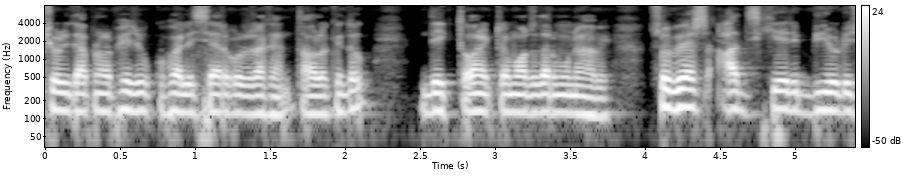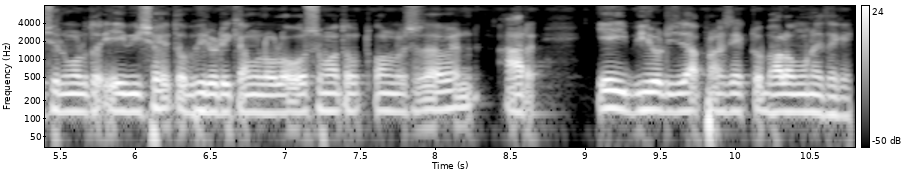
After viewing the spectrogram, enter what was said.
স্টোরিতে আপনারা ফেসবুক প্রোফাইলে শেয়ার করে রাখেন, তাহলে কিন্তু দেখতে অনেকটা মজাদার মনে হবে। সো বেশ আজকের ভিডিওটি ছিল মূলত এই বিষয়ে। তো, ভিডিওটি কেমন লাগল অবশ্যই মতো কমেন্ট যাবেন আর এই ভিডিওটি যদি আপনার কাছে একটু ভালো মনে থাকে,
